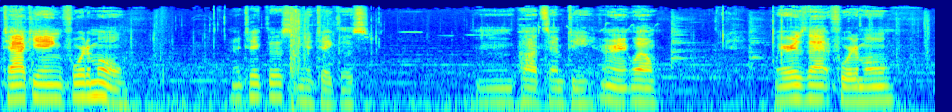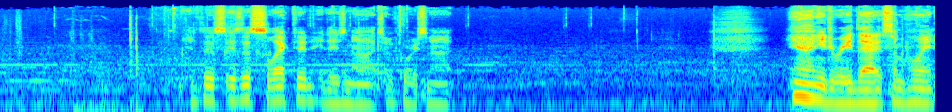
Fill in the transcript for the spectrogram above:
Attacking Fort Amol. Can I take this? I'm gonna take this. Mm, pot's empty. Alright, well. Where is that Fort Amol? Is this is this selected? It is not, of course not. Yeah, I need to read that at some point.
